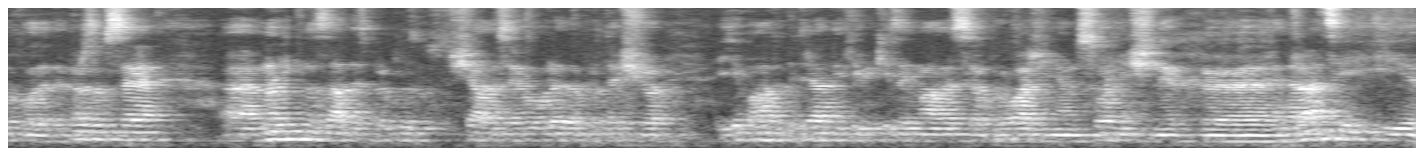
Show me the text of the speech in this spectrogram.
виходити. Перш за все, е, ми рік назад десь приблизно зустрічалися і говорили про те, що є багато підрядників, які займалися впровадженням сонячних е, генерацій і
